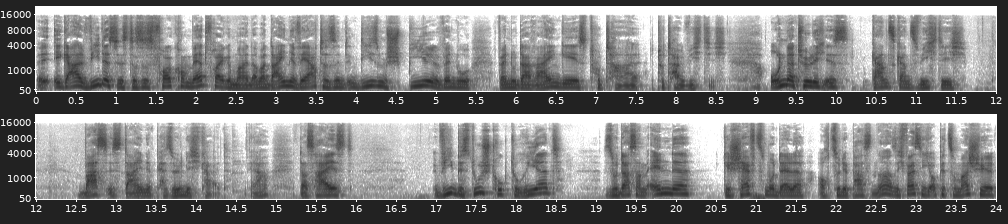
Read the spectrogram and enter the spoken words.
äh, egal wie das ist, das ist vollkommen wertfrei gemeint. Aber deine Werte sind in diesem Spiel, wenn du, wenn du da reingehst, total, total wichtig. Und natürlich ist ganz, ganz wichtig, was ist deine Persönlichkeit? Ja, das heißt, wie bist du strukturiert, sodass am Ende Geschäftsmodelle auch zu dir passen. Ne? Also ich weiß nicht, ob ihr zum Beispiel,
